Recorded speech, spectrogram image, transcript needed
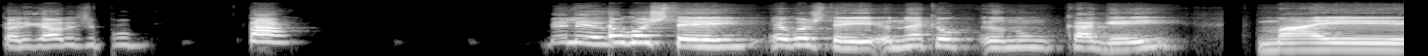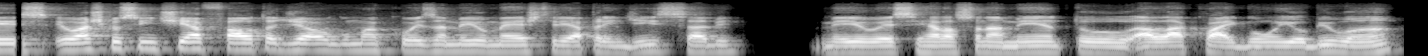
tá ligado? Tipo, tá. Beleza. Eu gostei, eu gostei. Não é que eu, eu não caguei, mas eu acho que eu senti a falta de alguma coisa meio mestre e aprendiz, sabe? Meio esse relacionamento a la Qui-Gon e Obi-Wan.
